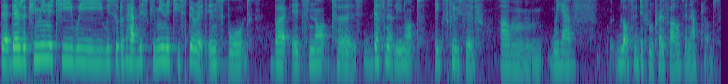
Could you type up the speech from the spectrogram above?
that there's a community. We we sort of have this community spirit in sport, but it's not. Uh, it's definitely not exclusive. Um, we have lots of different profiles in our clubs.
